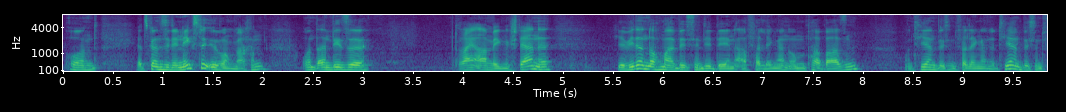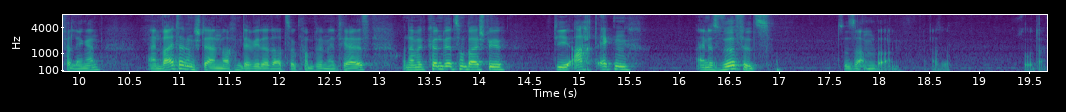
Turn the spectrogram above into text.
Und jetzt können Sie die nächste Übung machen und an diese dreiarmigen Sterne hier wieder noch mal ein bisschen die DNA verlängern um ein paar Basen und hier ein bisschen verlängern und hier ein bisschen verlängern einen weiteren Stern machen, der wieder dazu komplementär ist. Und damit können wir zum Beispiel die acht Ecken eines Würfels zusammenbauen. Also so dann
